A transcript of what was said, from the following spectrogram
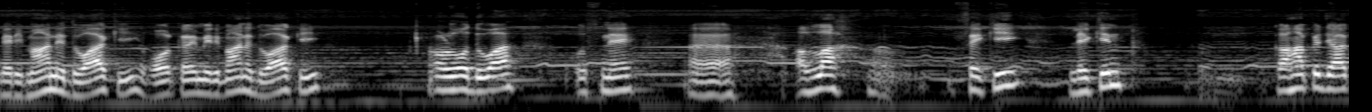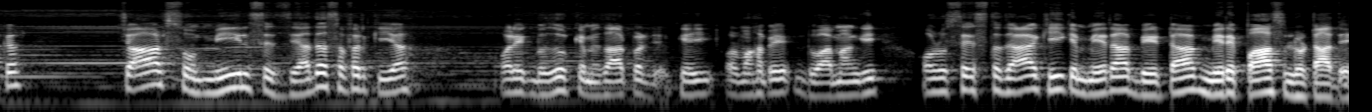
میری ماں نے دعا کی، غور کریں، میری ماں نے دعا کی اور وہ دعا اس نے اللہ سے کی۔ لیکن کہاں پہ جا کر چار سو میل سے زیادہ سفر کیا اور ایک بزرگ کے مزار پر گئی اور وہاں پہ دعا مانگی۔ اور اس سے استدعا کی کہ میرا بیٹا میرے پاس لوٹا دے۔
